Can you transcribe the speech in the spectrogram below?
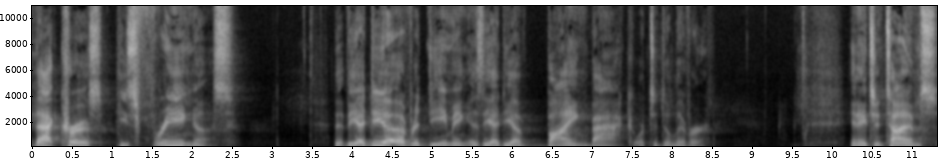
that curse, he's freeing us. The, the idea of redeeming is the idea of buying back or to deliver. In ancient times,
